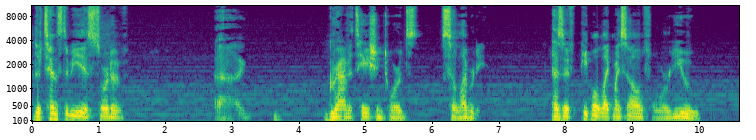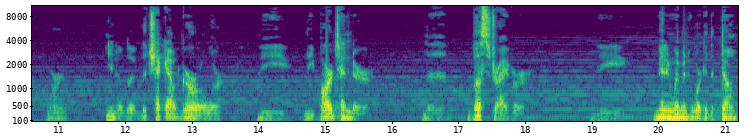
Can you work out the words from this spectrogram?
There tends to be a sort of uh, gravitation towards celebrity, as if people like myself or you, or you know the the checkout girl or the the bartender, the bus driver, the men and women who work at the dump,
